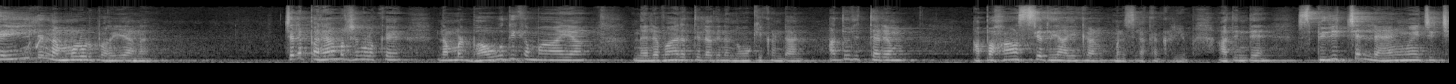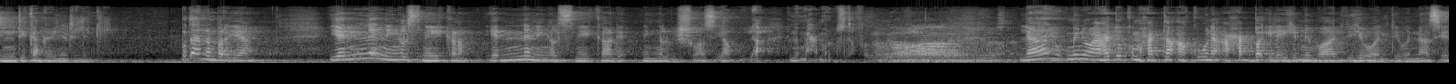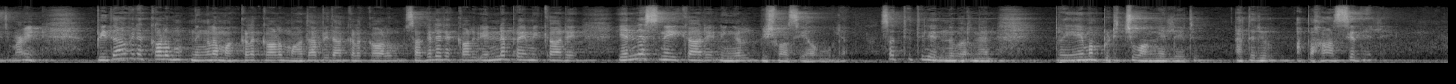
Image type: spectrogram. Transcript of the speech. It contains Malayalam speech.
സ്കെയിൽ നമ്മളോട് പറയാണ്. ചില പരാമർശങ്ങളൊക്കെ നമ്മൾ ഭൗതികമായ നിലവാരത്തിൽ അതിനെ നോക്കിക്കണ്ടാൽ അതൊരു തരം അപഹാസ്യതയായി മനസ്സിലാക്കാൻ കഴിയും. അതിന്റെ സ്പിരിച്വൽ ലാംഗ്വേജ് ചിന്തിക്കാൻ കഴിഞ്ഞിട്ടില്ലെങ്കിൽ. ഉദാഹരണം പറയാം എന്നെ നിങ്ങൾ സ്നേഹിക്കണം എന്നെ നിങ്ങൾ സ്നേഹിക്കാതെ നിങ്ങൾ വിശ്വാസിയാവില്ല എന്ന് മുഹമ്മദ് മുസ്തഫ. ലാ അഹബ്ബ ഇലൈഹി വാലിദിഹി വന്നാസി അജ്മഈൻ പിതാവിനേക്കാളും നിങ്ങളെ മക്കളെക്കാളും മാതാപിതാക്കളെക്കാളും സകലരെക്കാളും എന്നെ പ്രേമിക്കാതെ എന്നെ സ്നേഹിക്കാതെ നിങ്ങൾ വിശ്വാസിയാവൂല. സത്യത്തിൽ എന്ന് പറഞ്ഞാൽ പ്രേമം പിടിച്ചു വാങ്ങല്ലേ ഇത്? അതൊരു അപഹാസ്യതയല്ലേ?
